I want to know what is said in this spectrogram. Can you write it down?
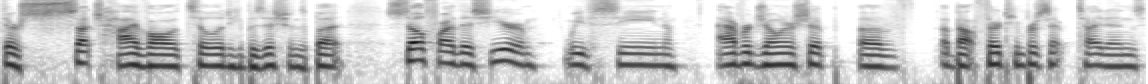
they're such high volatility positions. But so far this year, we've seen average ownership of about 13% tight ends,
